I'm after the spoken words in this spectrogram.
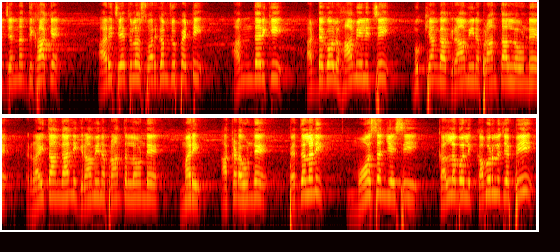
జన్నత్ దిఖాకే. అరి చేతిలో స్వర్గం చూపెట్టి అందరికీ అడ్డగోలు హామీలు ఇచ్చి ముఖ్యంగా గ్రామీణ ప్రాంతాల్లో ఉండే రైతాంగాన్ని గ్రామీణ ప్రాంతంలో ఉండే మరి అక్కడ ఉండే పెద్దలని మోసం చేసి కళ్ళబొల్లి కబుర్లు చెప్పి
